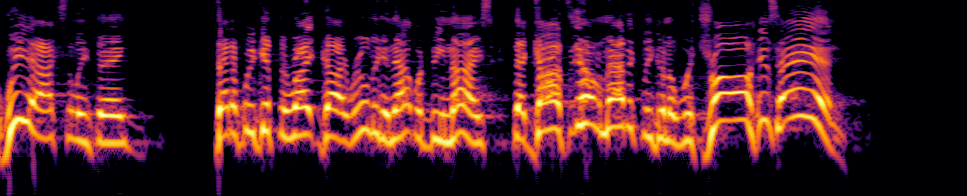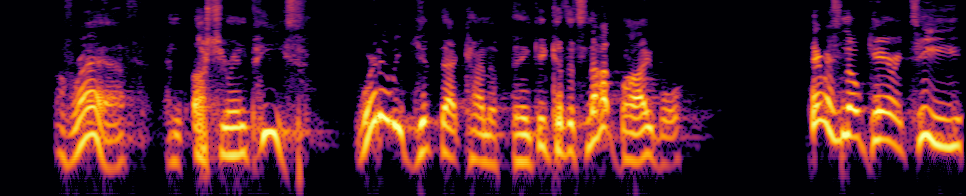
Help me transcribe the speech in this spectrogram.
We actually think that if we get the right guy ruling, and that would be nice, that God's automatically going to withdraw his hand of wrath and usher in peace. Where do we get that kind of thinking? Because it's not Bible. There is no guarantee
